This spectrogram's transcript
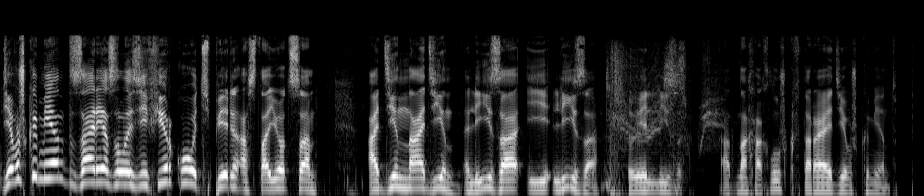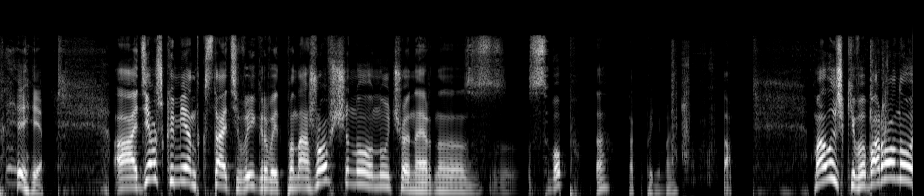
Девушка-мент зарезала зефирку. Теперь остается один на один. Лиза и Лиза. Дуэль Лиза. Одна хохлушка, вторая девушка-мент. а, девушка-мент, кстати, выигрывает по ножовщину. Ну, что, наверное, своп, да? Так понимаю. Да. Малышки в оборону,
